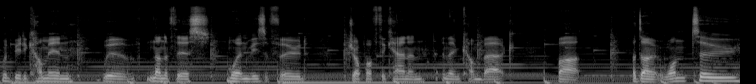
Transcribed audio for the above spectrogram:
would be to come in with none of this, one visa food, drop off the cannon, and then come back. But I don't want to.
